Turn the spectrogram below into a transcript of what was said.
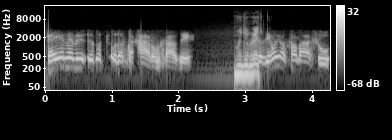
fehér nemű, ők ott odaadták 300 év. Magyarul egy... Azért olyan szabású,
